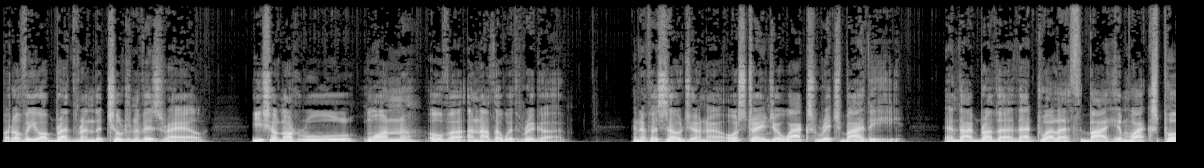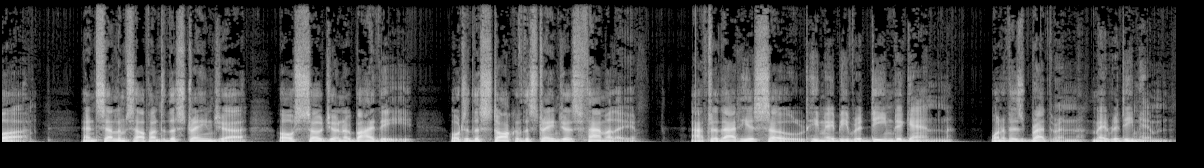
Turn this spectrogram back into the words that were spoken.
But over your brethren, the children of Israel, Ye shall not rule one over another with rigour. And if a sojourner or stranger wax rich by thee, and thy brother that dwelleth by him wax poor, and sell himself unto the stranger or sojourner by thee, or to the stock of the stranger's family, after that he is sold, he may be redeemed again. One of his brethren may redeem him.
